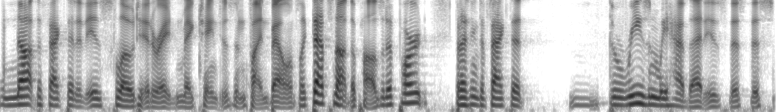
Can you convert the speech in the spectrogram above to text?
not the fact that it is slow to iterate and make changes and find balance like that's not the positive part but i think the fact that the reason we have that is this this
